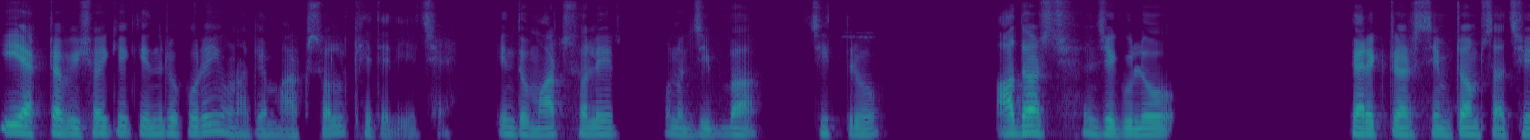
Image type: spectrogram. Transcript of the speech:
এই একটা বিষয়কে কেন্দ্র করেই ওনাকে মার্কসল খেতে দিয়েছে। কিন্তু মার্শালের কোনো জিহ্বা, চিত্র, আদার্স যেগুলো ক্যারেক্টার সিম্পটমস আছে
